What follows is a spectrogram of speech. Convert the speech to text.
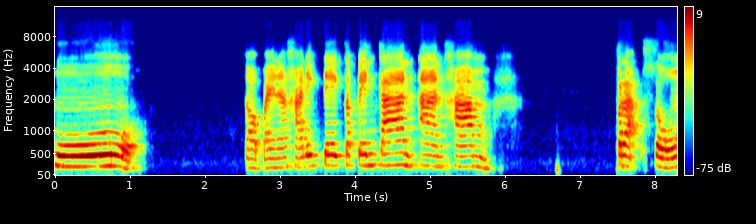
ฮูต่อไปนะคะ เด็กๆจะเป็นการอ่านคำประสม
